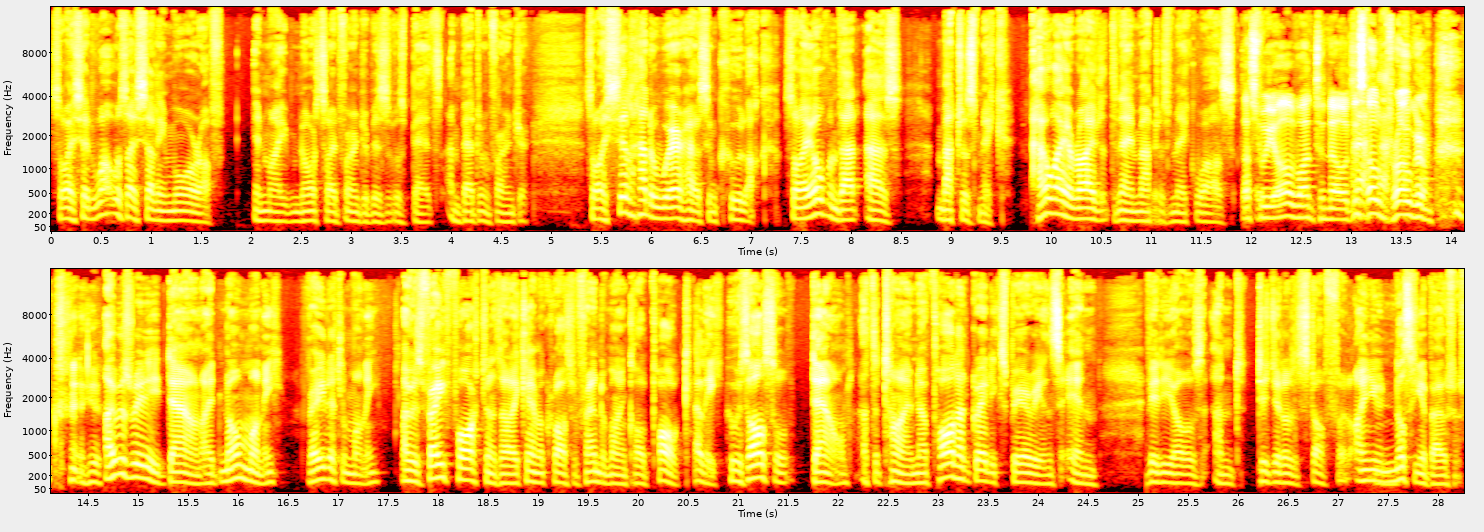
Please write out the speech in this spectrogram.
So I said, what was I selling more of in my Northside furniture business was beds and bedroom furniture. So I still had a warehouse in Coolock. So I opened that as Mattress Mick. How I arrived at the name Mattress Mick was That's what we all want to know. This whole program. I was really down. I had no money, very little money. I was very fortunate that I came across a friend of mine called Paul Kelly, who was also down at the time. Now, Paul had great experience in videos and digital stuff, but I knew nothing about it.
